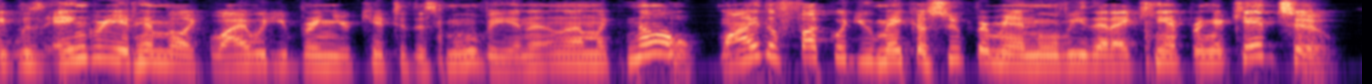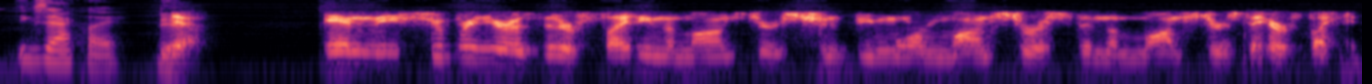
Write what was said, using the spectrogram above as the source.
I was angry at him, like, why would you bring your kid to this movie? And, and I'm like, no, why the fuck would you make a Superman movie that I can't bring a kid to? Exactly. Yeah. And the superheroes that are fighting the monsters shouldn't be more monstrous than the monsters they are fighting.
